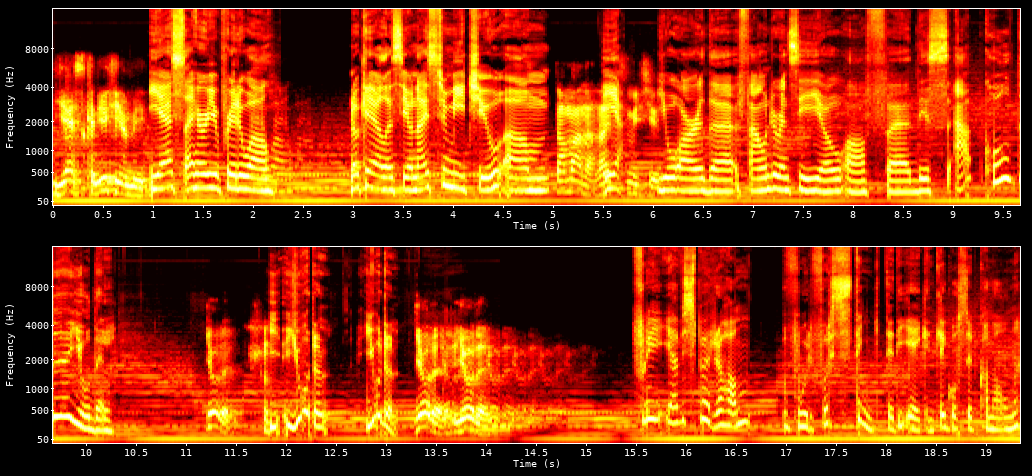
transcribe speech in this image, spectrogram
Yes, can you hear me? Yes, I hear you pretty well. Okay, Alessio, nice to meet you. Um, Tamana, nice yeah, to meet you. you are the founder and CEO of uh, this app called uh, Jodel. Jodel. Jodel? Jodel? Jodel, jodel. Fordi jeg vil spørre han hvorfor stengte de egentlig gossip-kanalene?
